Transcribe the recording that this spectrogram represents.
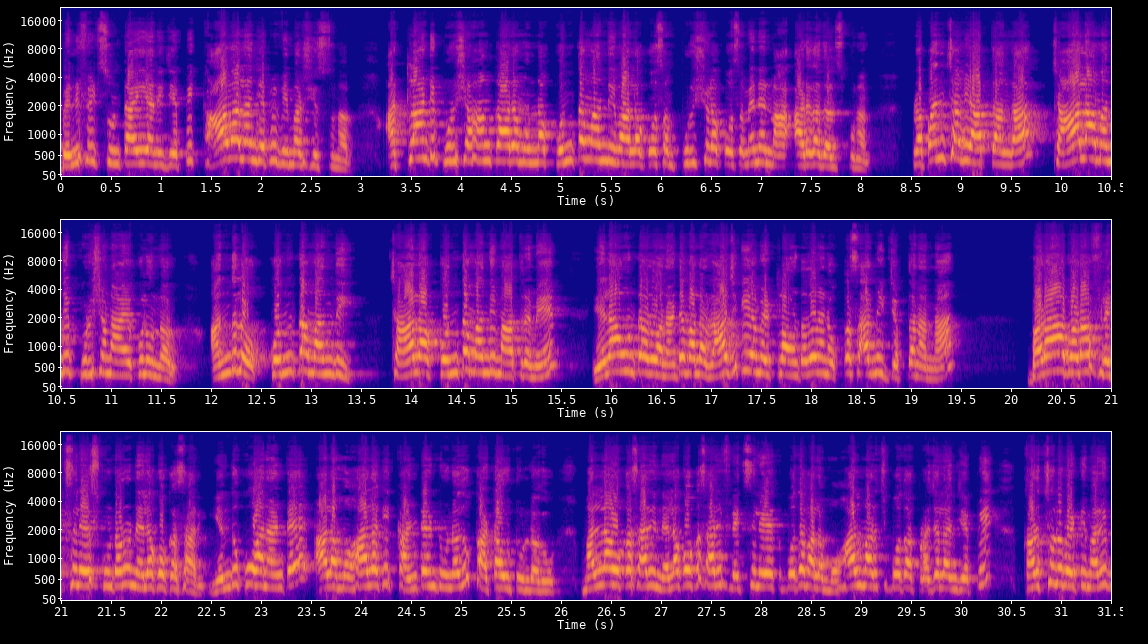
బెనిఫిట్స్ ఉంటాయి అని చెప్పి కావాలని చెప్పి విమర్శిస్తున్నారు. అట్లాంటి పురుషహంకారం ఉన్న కొంతమంది వాళ్ళ కోసం పురుషుల కోసమే నేను అడగదలుచుకున్నాను. ప్రపంచ వ్యాప్తంగా చాలా మంది పురుష నాయకులు ఉన్నారు. అందులో కొంతమంది చాలా కొంతమంది మాత్రమే ఎలా ఉంటారు అని అంటే వాళ్ళ రాజకీయం ఎట్లా ఉంటుందో నేను ఒక్కసారి మీకు చెప్తానన్నా. బడా బడా ఫ్లెక్స్లు వేసుకుంటారు నెలకు ఒకసారి ఎందుకు అని అంటే వాళ్ళ మొహాలకి కంటెంట్ ఉండదు కట్అవుట్ ఉండదు. మళ్ళా ఒకసారి నెలకు ఒకసారి ఫ్లెక్సీ లేకపోతే వాళ్ళ మొహాలు మర్చిపోతారు ప్రజలు అని చెప్పి ఖర్చులు పెట్టి మరి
